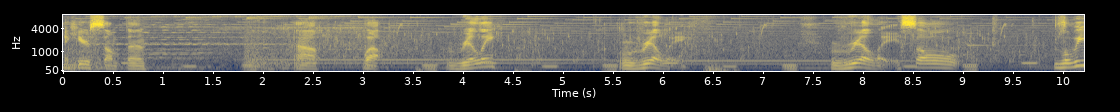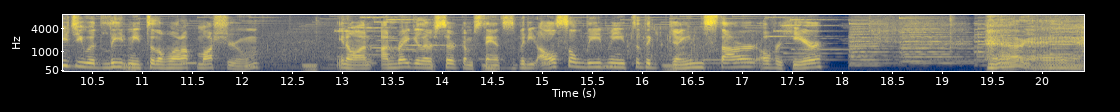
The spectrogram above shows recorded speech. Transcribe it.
I hear something. Oh, well, Really? Really? Really? So, Luigi would lead me to the 1-up mushroom, you know, on, on regular circumstances, but he'd also lead me to the Green Star over here? Okay.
